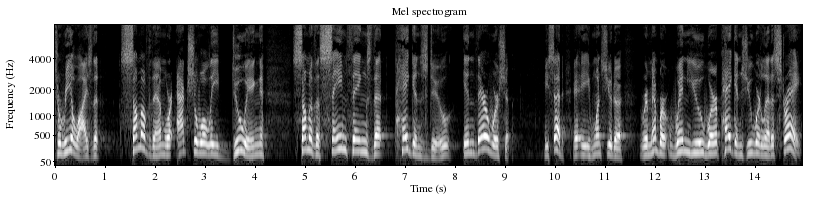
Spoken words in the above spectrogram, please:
to realize that some of them were actually doing some of the same things that pagans do in their worship. He said, he wants you to remember when you were pagans, you were led astray.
